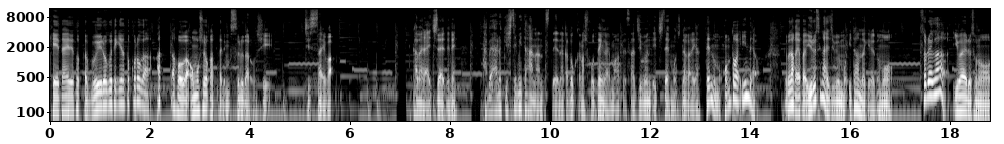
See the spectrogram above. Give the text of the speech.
携帯で撮った Vlog 的なところがあった方が面白かったりもするだろうし、実際は。カメラ1台でね、食べ歩きしてみたなんつって、なんかどっかの商店街回ってさ、自分で1台持ちながらやってんのも本当はいいんだよ。でもなんかやっぱり許せない自分もいたんだけれども、それが、いわゆるその、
